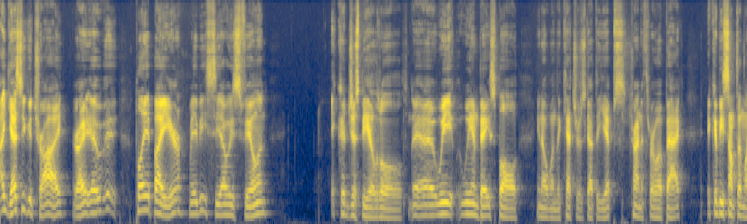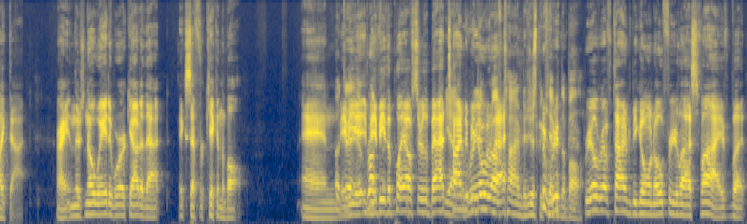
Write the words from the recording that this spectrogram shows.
I guess you could try, right? Play it by ear, maybe see how he's feeling. It could just be a little. Uh, we we in baseball, you know, when the catcher's got the yips trying to throw it back, it could be something like that, right? And there's no way to work out of that except for kicking the ball. And But, maybe uh, rough- maybe the playoffs are the bad Yeah, time to be doing that. real rough time to just be kicking the ball. Real rough time to be going 0 for your last five, but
